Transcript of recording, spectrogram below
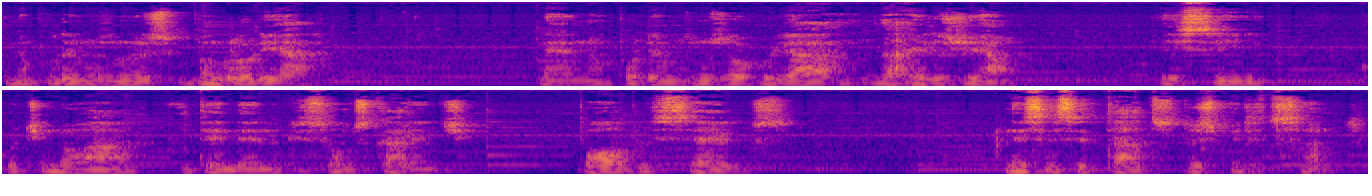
e não podemos nos vangloriar, né? não podemos nos orgulhar da religião e sim continuar entendendo que somos carentes, pobres, cegos, necessitados do Espírito Santo.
